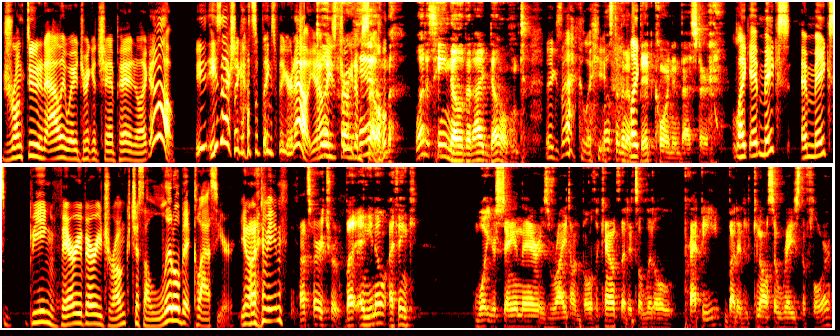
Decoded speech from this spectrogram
drunk dude in an alleyway drinking champagne, you're like, oh, he, he's actually got some things figured out. You know, Good he's treated himself. What does he know that I don't? Exactly. Must have been a like Bitcoin investor. like it makes it makes being very very drunk just a little bit classier. You know what I mean? That's very true. But and you know, I think what you're saying there is right on both accounts that it's a little preppy, but it can also raise the floor.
